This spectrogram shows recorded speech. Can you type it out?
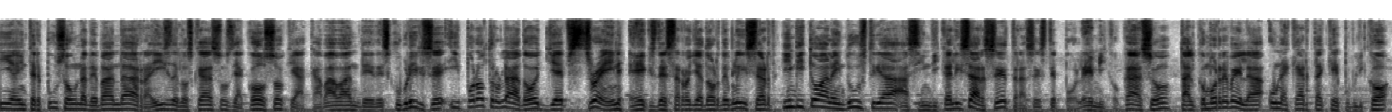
interpuso una demanda a raíz de los casos de acoso que acababan de descubrirse y por otro lado Jeff Strain, ex desarrollador de Blizzard, invitó a la industria a sindicalizarse tras este polémico caso, tal como revela una carta que publicó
